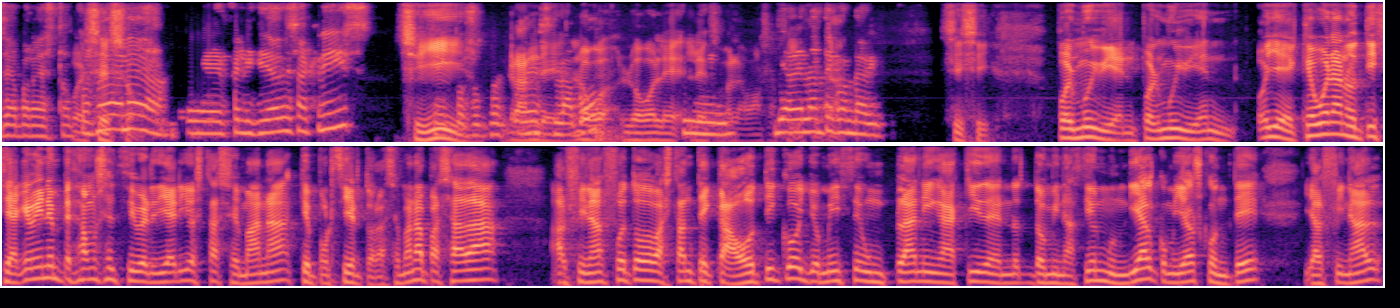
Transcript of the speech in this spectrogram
Ya para esto. Pues Pues, nada, eso. nada. eh, felicidades a Chris Sí, por supuesto, grande. es la Luego, le, y, le- le vamos a y adelante felicitar. con David. Sí, sí. Pues muy bien, pues muy bien. Oye, qué buena noticia. Qué bien empezamos el ciberdiario esta semana. Que por cierto, la semana pasada al final fue todo bastante caótico. Yo me hice un planning aquí de dominación mundial, como ya os conté, y al final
